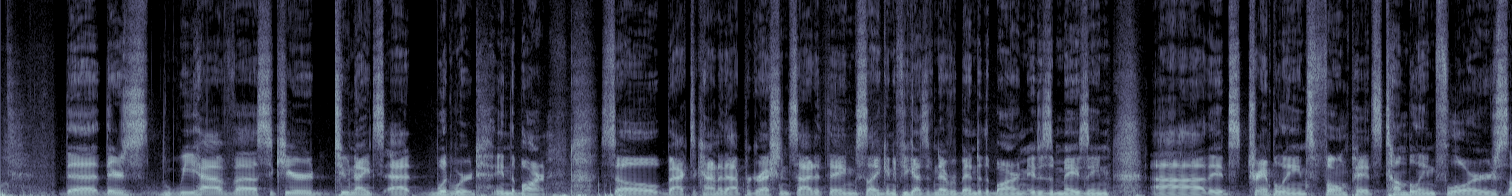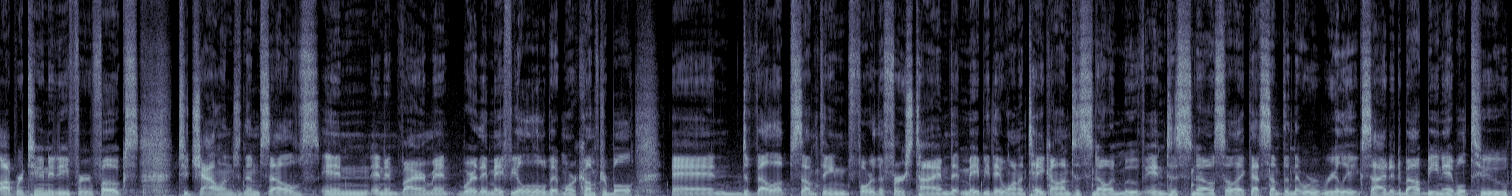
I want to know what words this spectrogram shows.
the there's we have uh, secured two nights at Woodward in the barn. So back to kind of that progression side of things. Like, and if you guys have never been to the barn, it is amazing. Uh, it's trampolines, foam pits, tumbling floors, opportunity for folks to challenge themselves in an environment where they may feel a little bit more comfortable and develop something for the first time that maybe they want to take on to snow and move into snow. So like that's something that we're really excited about being able to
